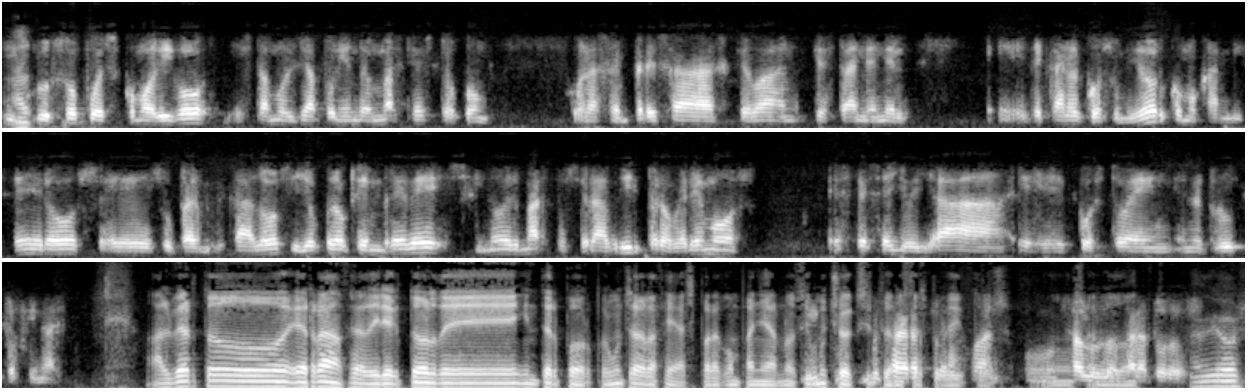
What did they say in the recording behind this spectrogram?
Incluso, pues como digo, estamos ya poniendo en marcha esto con, con las empresas que van, que están en el eh, de cara al consumidor, como carniceros, eh, supermercados, y yo creo que en breve, si no es marzo, será abril, pero veremos este sello ya eh, puesto en, el producto final. Alberto Herranza, director de Interpor, pues muchas gracias por acompañarnos y mucho éxito en estos proyectos. Un, saludo, para todos. Adiós.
